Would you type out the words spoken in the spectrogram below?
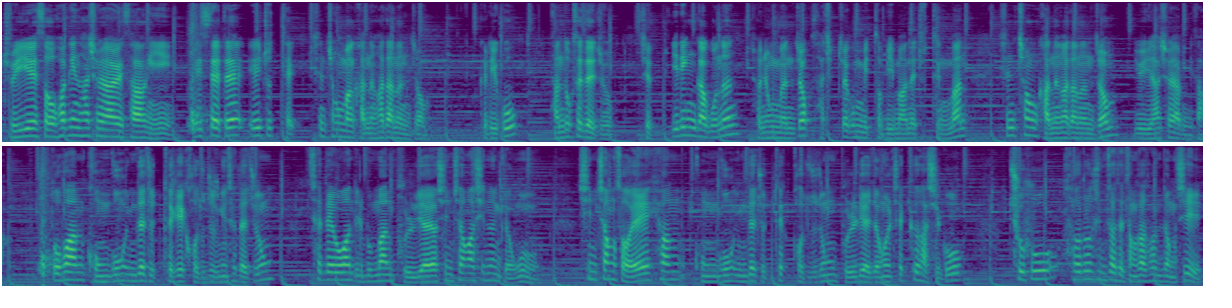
주의해서 확인하셔야 할 사항이 1세대 1주택 신청만 가능하다는 점 그리고 단독세대주, 즉 1인 가구는 전용 면적 40제곱미터 미만의 주택만 신청 가능하다는 점 유의하셔야 합니다. 또한 공공임대주택에 거주 중인 세대 중 세대원 일부만 분리하여 신청하시는 경우 신청서에 현 공공임대주택 거주 중 분리 예정을 체크하시고 추후 서류 심사 대상자 선정 시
